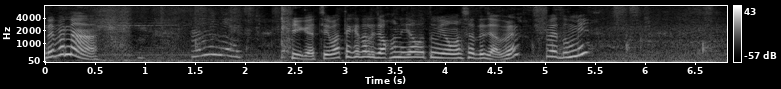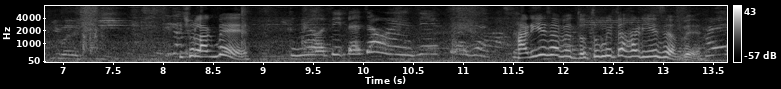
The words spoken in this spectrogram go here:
দেবে না? ঠিক আছে এবার থেকে তাহলে যখনই যাব তুমি আমার সাথে যাবে। যাবে তুমি? কিছু লাগবে? হারিয়ে যাবে তো তুমি তো হারিয়ে যাবে। আরে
